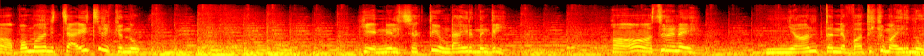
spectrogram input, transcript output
അപമാനിച്ചയച്ചിരിക്കുന്നു. എന്നിൽ ശക്തി ഉണ്ടായിരുന്നെങ്കിൽ ആ അസുരനെ ഞാൻ തന്നെ വധിക്കുമായിരുന്നു.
